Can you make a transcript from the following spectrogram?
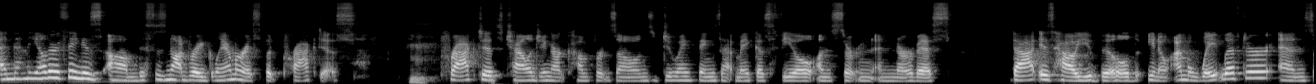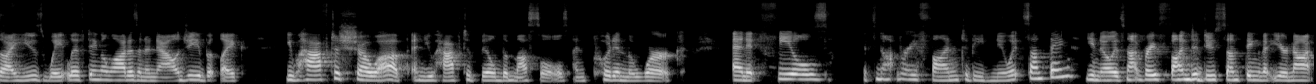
And then the other thing is um, this is not very glamorous but practice. Hmm. practice challenging our comfort zones doing things that make us feel uncertain and nervous that is how you build you know i'm a weightlifter and so i use weightlifting a lot as an analogy but like you have to show up and you have to build the muscles and put in the work and it feels it's not very fun to be new at something you know it's not very fun to do something that you're not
